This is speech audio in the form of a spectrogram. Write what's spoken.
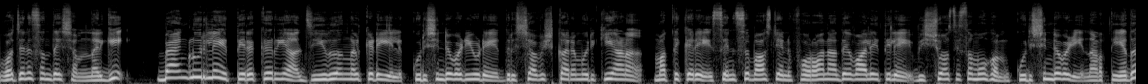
വചനസന്ദേശം നൽകി. ബാംഗ്ലൂരിലെ തിരക്കേറിയ ജീവിതങ്ങൾക്കിടയിൽ കുരിശിന്റെ വഴിയുടെ ദൃശ്യാവിഷ്കാരമൊരുക്കിയാണ് മത്തിക്കരെ സെന്റ് സെബാസ്റ്റ്യൻ ഫൊറോന ദേവാലയത്തിലെ വിശ്വാസി സമൂഹം കുരിശിന്റെ വഴി നടത്തിയത്.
